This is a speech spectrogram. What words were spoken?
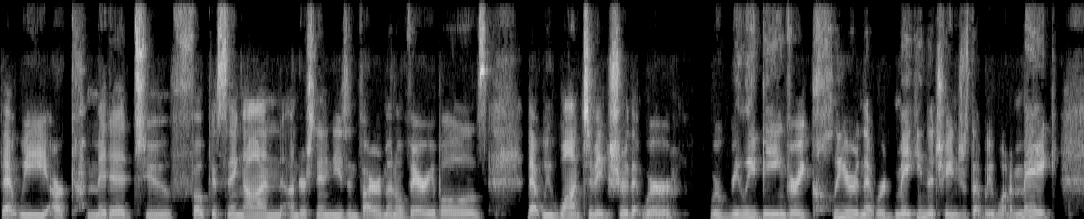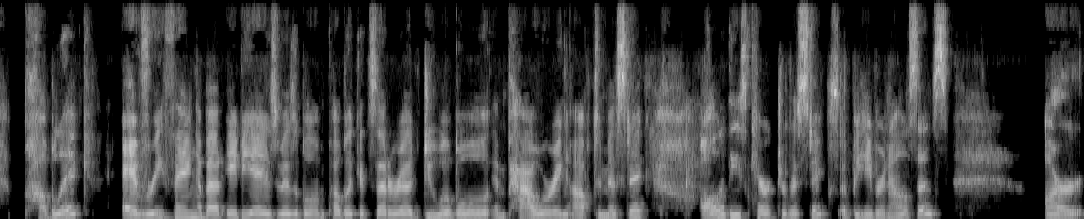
that we are committed to focusing on understanding these environmental variables, that we want to make sure that we're we're really being very clear and that we're making the changes that we want to make, public everything about ABA is visible in public, etc., doable, empowering, optimistic. All of these characteristics of behavior analysis are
